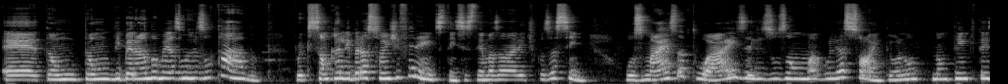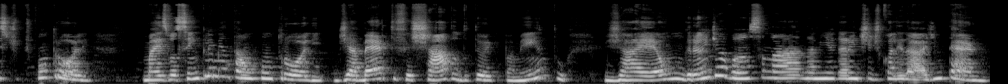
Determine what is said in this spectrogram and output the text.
estão é, liberando o mesmo resultado porque são calibrações diferentes, tem sistemas analíticos assim. Os mais atuais, eles usam uma agulha só, então eu não, não tenho que ter esse tipo de controle. Mas você implementar um controle de aberto e fechado do teu equipamento já é um grande avanço na, na minha garantia de qualidade interna.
